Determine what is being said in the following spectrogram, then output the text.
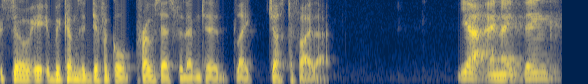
so it, becomes a difficult process for them to like justify that. Yeah, and I think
